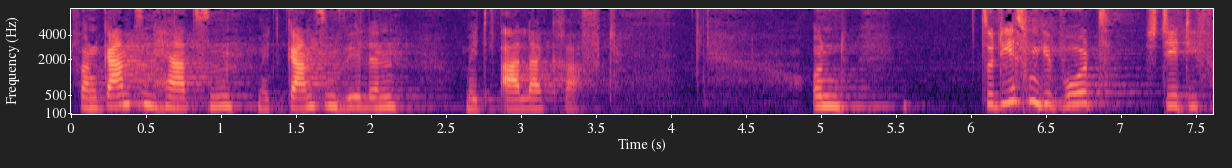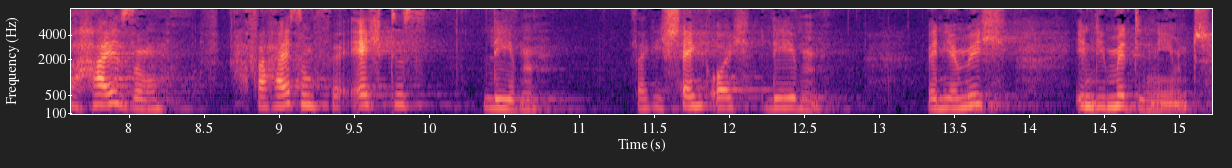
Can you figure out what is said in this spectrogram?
von ganzem Herzen, mit ganzem Willen, mit aller Kraft. Und zu diesem Gebot steht die Verheißung, Verheißung für echtes Leben. Ich sage, ich schenke euch Leben, wenn ihr mich in die Mitte nehmt.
